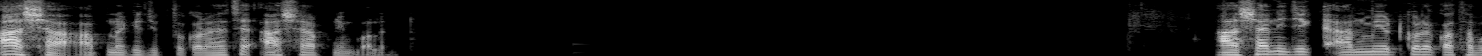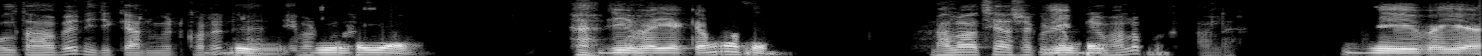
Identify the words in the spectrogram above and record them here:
আশা আপনাকে যুক্ত করা হয়েছে। আশা আপনি বলেন। আশা নিজেকে আনমিউট করে কথা বলতে হবে। নিজেকে আনমিউট করেন। হ্যাঁ, এবার জি বলেন। ভাইয়া। হ্যাঁ, জি ভাইয়া কেমন আছেন? ভালো আছি আশা করি জি ভাই। ভালো? বলেন তাহলে। জি ভাইয়া।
